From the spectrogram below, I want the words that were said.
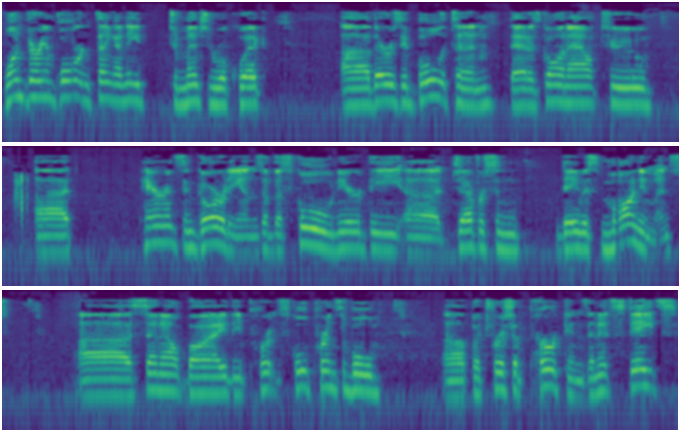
One very important thing I need to mention real quick: uh, there is a bulletin that has gone out to uh, parents and guardians of the school near the uh, Jefferson Davis monuments, uh, sent out by the pr- school principal uh, Patricia Perkins, and it states.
